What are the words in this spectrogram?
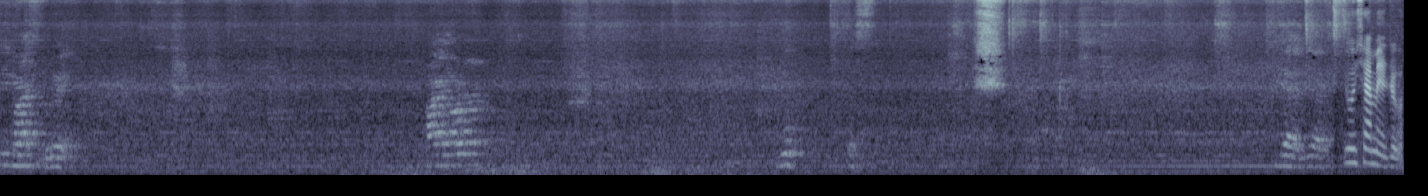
Same height to the way. Look. 用下面这个。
